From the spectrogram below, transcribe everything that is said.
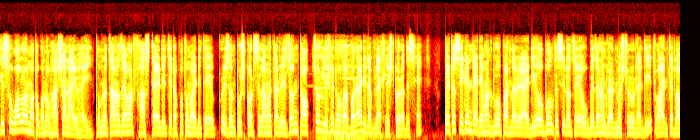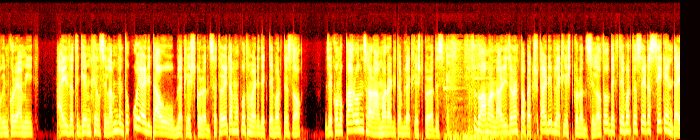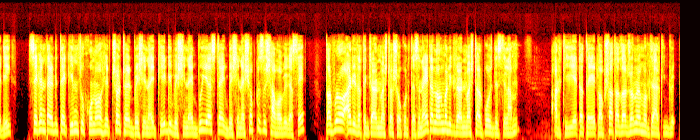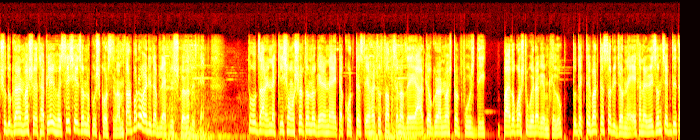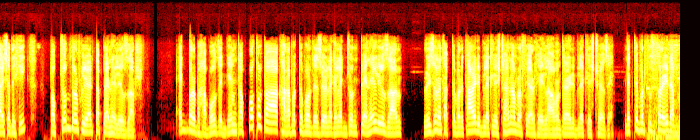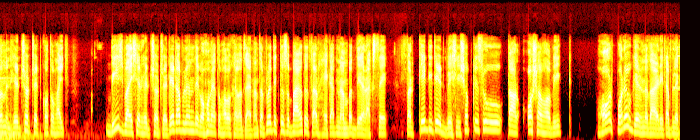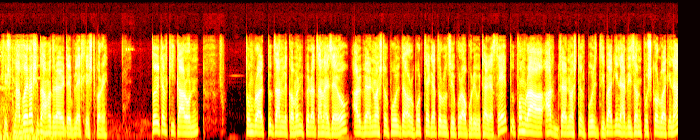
কিছু বলার মতো কোনো ভাষা নাই ভাই। তোমরা জানো যে আমার ফার্স্ট আইডি যেটা প্রথম আইডিতে রিজন পুশ করছিলাম ওটা রিজন টপ চল্লিশে ঢোকার পরে আইডিটা ব্ল্যাক লিস্ট করে দিছে। তো এটা সেকেন্ড আইডি আমার ব্লু পার্টনারের আইডিও বলতেছিল যে ও বেজানো গ্র্যান্ড মাস্টার উঠাই দিই তো আইডিটা লগ ইন করে আমি আইডিটাতে গেম খেলছিলাম, কিন্তু ওই আইডিটাও ব্ল্যাক লিস্ট করে দিচ্ছে তো এটা আমার প্রথম আইডি দেখতে পারতেছ। যে কোনো কারণ ছাড়া আমার আইডিটা ব্ল্যাক লিস্ট করে দিচ্ছে শুধু আমার না রিজনের টপ একশোটা আইডি ব্ল্যাক লিস্ট করে দিচ্ছিল তো দেখতে পারতেছে, এটা সেকেন্ড আইডি সেকেন্ড আইডিতে কিন্তু কোনো হেডশট বেশি নাই কেডি বেশি নাই বুইয়া স্ট্রাইক বেশি নাই সব কিছু স্বাভাবিক আছে। তারপরেও আইডিটাতে গ্র্যান্ড মাস্টার শো করতেছে না, এটা নর্মালি গ্র্যান্ড মাস্টার পোস্ট দিচ্ছিলাম আর কি, এটাতে টপ সাত হাজার জনের মধ্যে আর কি শুধু গ্র্যান্ড মাস্টার থাকলেই হয়েছে, সেই জন্য পুশ করছিলাম। তারপরেও আইডিটা ব্ল্যাক লিস্ট করে দিতে তো জানি না কি সমস্যার জন্য গেলে না এটা করতেছে, হয়তো চাচ্ছে না যে আর কেউ গ্র্যান্ড মাস্টার পুশ দিক বা কষ্ট করে গেম খেলুক। তো দেখতে পারতেছো রিজনে এখানে রিজন চেক দিতে আইসা দেখি টপ চোদ্দোর প্লেয়ারটা প্যানেল ইউজার একবার ভাবো যে গেমটা কতটা খারাপ একটা পর্যায়ে চলে গেলে। একজন প্যানেল ইউজার রিজনে থাকতে পারে, তার আইডি ব্ল্যাক লিস্ট হয় না, আমরা ফেয়ার খেলাম, আমাদের আইডি ব্ল্যাক লিস্ট হয়ে যায়। দেখতে পারতেছি তার এই ডাব্লিউএম হেডশট রেট কত ভাই? বিশ বাইশের হেডশট রেট এই ডাব্লিউএম দিয়ে কখনো এত ভালো খেলা যায় না। তারপরে দেখতেছো বায়োতে তার হ্যাকার নাম্বার দিয়ে রাখছে, তার রেট বেশি, সবকিছু তার অস্বাভাবিক। হওয়ার পরেও গেরেনা আইডিটা ব্ল্যাক লিস্ট না করে শুধু আমাদের আইডিটা ব্ল্যাক লিস্ট করে। তো এটার কি কারণ? তোমরা একটু জানলে কমেন্ট করে জানাই যাও আর গ্র্যান্ড মাস্টার পোস্ট দেওয়ার উপর থেকে এত রুচি উপরে উঠে গেছে, তো তোমরা আর গ্র্যান্ড মাস্টার পোস্ট দিবা কিনা রিজন পুশ করবা কিনা?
